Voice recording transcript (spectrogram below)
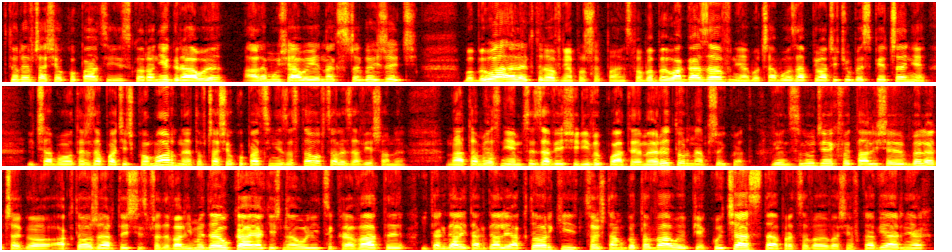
które w czasie okupacji, skoro nie grały, ale musiały jednak z czegoś żyć bo była elektrownia, proszę Państwa, bo była gazownia, bo trzeba było zapłacić ubezpieczenie i trzeba było też zapłacić komorne. To w czasie okupacji nie zostało wcale zawieszone. Natomiast Niemcy zawiesili wypłaty emerytur na przykład. Więc ludzie chwytali się byle czego. Aktorzy, artyści sprzedawali mydełka jakieś na ulicy, krawaty i tak dalej, tak dalej. Aktorki coś tam gotowały, piekły ciasta, pracowały właśnie w kawiarniach.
